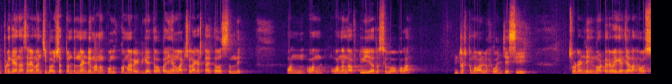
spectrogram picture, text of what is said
ఎప్పటికైనా సరే మంచి భవిష్యత్తు ఉంటుందండి. మనం కొనుక్కున్న రేటుకి అయితే ఒక పదిహేను లక్షలు ఎగస్ట్ అయితే వస్తుంది. One one one and half two years లోపల ఇంట్రెస్ట్ ఉన్న వాళ్ళు ఫోన్ చేసి చూడండి నూట ఇరవై గజాల హౌస్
